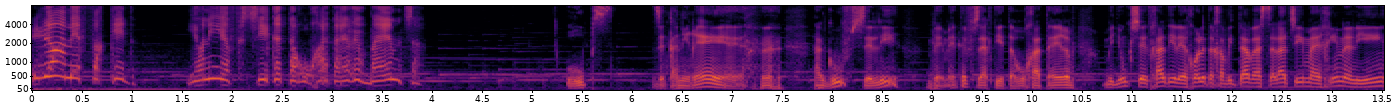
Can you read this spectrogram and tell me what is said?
לא המפקד! יוני יפסיק את ארוחת הערב באמצע. אופס, זה כנראה הגוף שלי. באמת הפסקתי את ארוחת הערב. בדיוק כשהתחלתי לאכול את החביתה והסלט שאמא הכינה לי,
